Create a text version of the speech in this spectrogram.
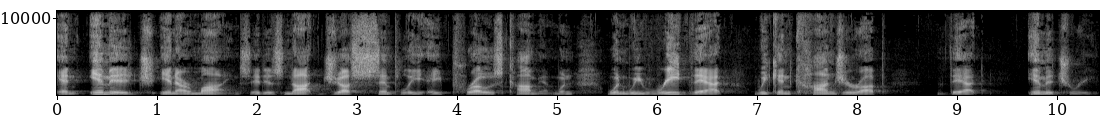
an image in our minds. It is not just simply a prose comment. When, when we read that, we can conjure up that imagery.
